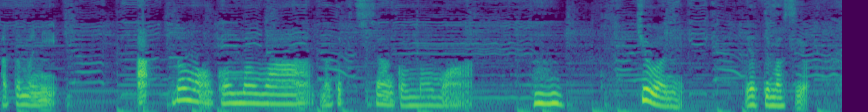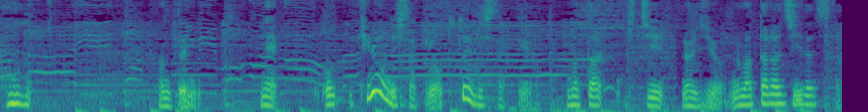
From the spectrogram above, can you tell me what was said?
頭に、あ、どうも、こんばんは。またくちさん、こんばんは。今日はね、やってますよ。本当に。ね、お昨日でしたっけ？一昨日でしたっけ？また吉ラジオ、またラジでしたっ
